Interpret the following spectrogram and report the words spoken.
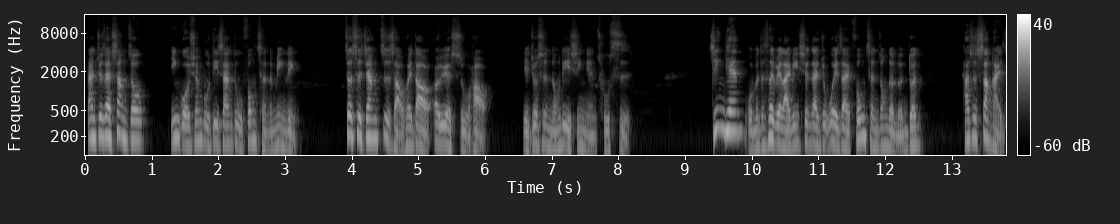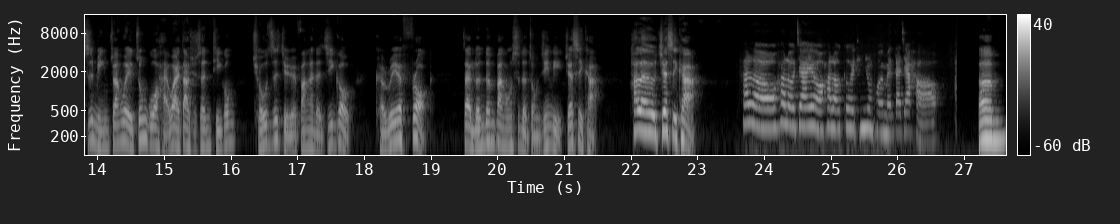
但就在上周，英国宣布第三度封城的命令，这次将至少会到二月十五号，也就是农历新年初四。今天我们的特别来宾现在就位在封城中的伦敦，他是上海知名专为中国海外大学生提供求职解决方案的机构 Career Frog，在伦敦办公室的总经理 Jessica。Hello Jessica。Hello Hello 嘉佑 Hello 各位听众朋友们，大家好。嗯，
